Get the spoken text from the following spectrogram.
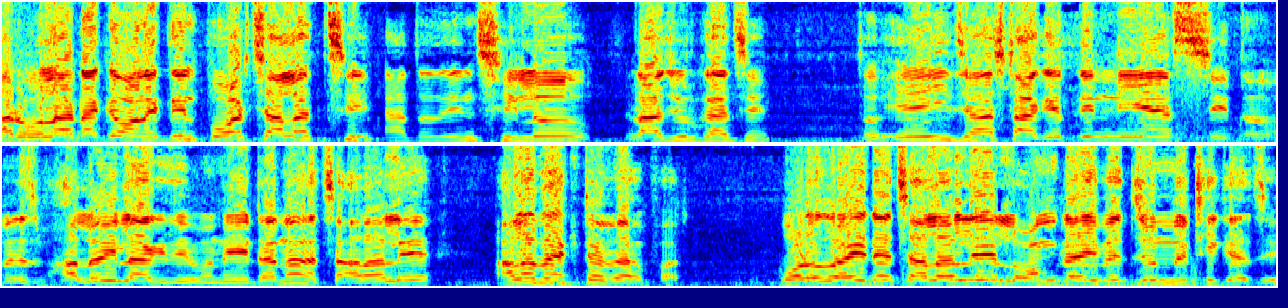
আর ওলাটাকে অনেকদিন পর চালাচ্ছি, এতদিন ছিল রাজুর কাছে। তো এই জাস্ট আগের দিন নিয়ে এসেছি, তো বেশ ভালোই লাগছে। মানে এটা না, চালালে আলাদা একটা ব্যাপার। বড় গাড়িটা চালালে লং ড্রাইভের জন্য ঠিক আছে।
